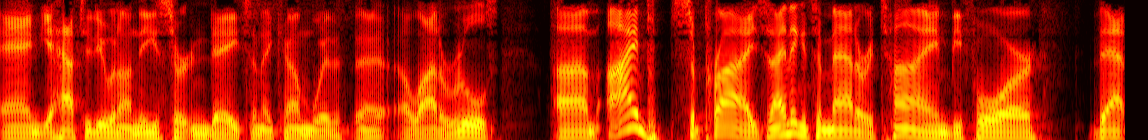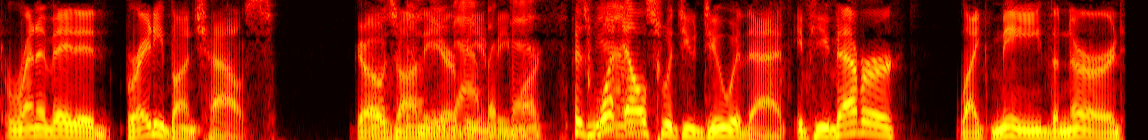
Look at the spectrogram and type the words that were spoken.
and you have to do it on these certain dates, and they come with uh, a lot of rules. Um, I'm surprised, and I think it's a matter of time before that renovated Brady Bunch house goes Well, on the they'll do that Airbnb market. Because what else would you do with that? If you've ever, like me, the nerd,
